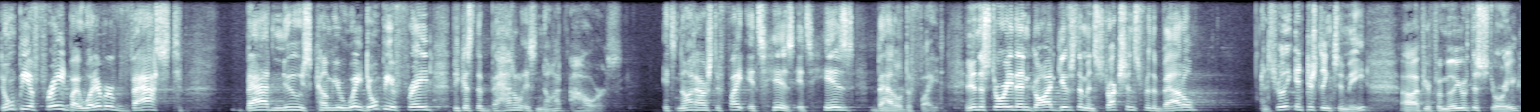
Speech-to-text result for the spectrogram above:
Don't be afraid by whatever vast bad news come your way. Don't be afraid because the battle is not ours. It's not ours to fight, it's His. It's His battle to fight. And in the story, then, God gives them instructions for the battle. And it's really interesting to me, uh, if you're familiar with the story,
